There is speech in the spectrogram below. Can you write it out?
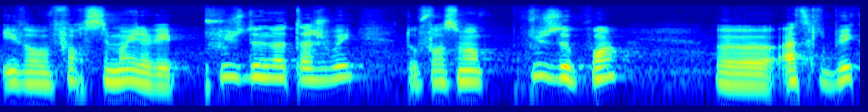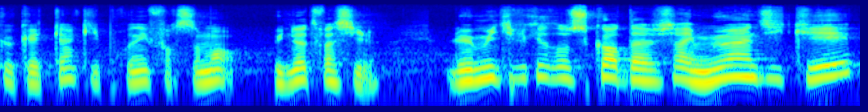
il va, forcément il avait plus de notes à jouer, donc forcément plus de points euh, attribués que quelqu'un qui prenait forcément une note facile. Le multiplicateur de score d'adversaire est mieux indiqué.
